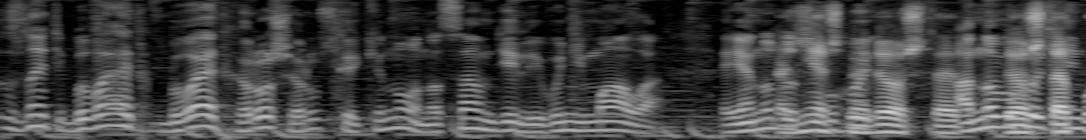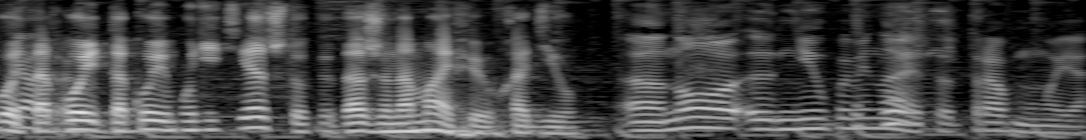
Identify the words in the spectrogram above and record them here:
знаете, бывает, бывает хорошее русское кино, на самом деле его немало. И оно даже Конечно, выходит- Леш, оно Леш, выходит такой, такой, такой иммунитет, что ты даже на мафию ходил. А, но э, не упоминает, травма моя.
